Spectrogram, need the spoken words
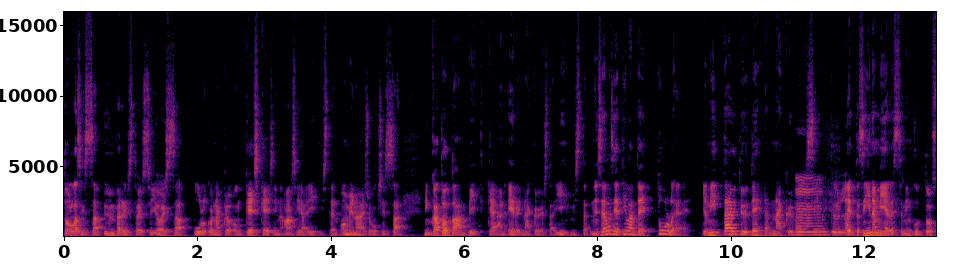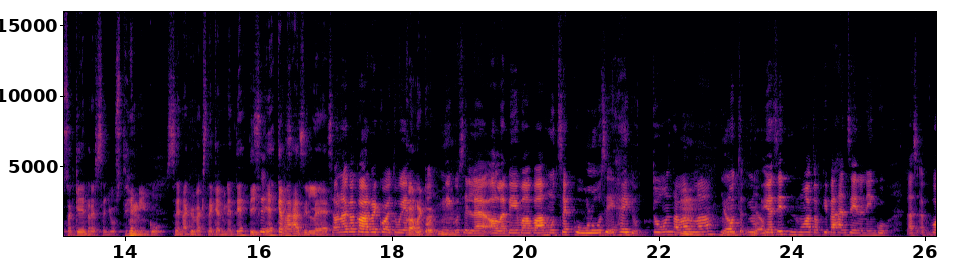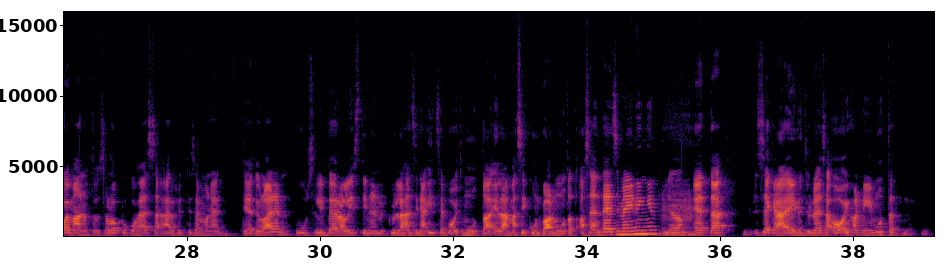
tollasissa ympäristöissä, joissa ulkonäkö on keskeisin asia ihmisten ominaisuuksissa, niin katsotaan pitkään erinäköistä ihmistä. Niin sellaisia tilanteita tulee, ja niitä täytyy tehdä näkyväksi. Mm, kyllä. Että siinä mielessä niin tuossa genressä justiin niin kuin, se näkyväksi tekeminen tehtiin Se- ehkä vähän silleen... Se on aika karrikoitu ja Karriko- niinku, mm. niinku sille alleviivaavaa, mutta se kuuluu siihen juttuun tavallaan. Mm. Joo, Mut, joo. ja sitten mua toki vähän siinä niinku, tässä voimaannuttavassa loppupuheessa ärsytti semmoinen tietynlainen uusliberalistinen, kyllähän sinä itse voit muuttaa elämäsi, kun vaan muutat asenteesi meiningin. Mm. Joo. Että sekään ei nyt yleensä ole ihan niin, mutta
